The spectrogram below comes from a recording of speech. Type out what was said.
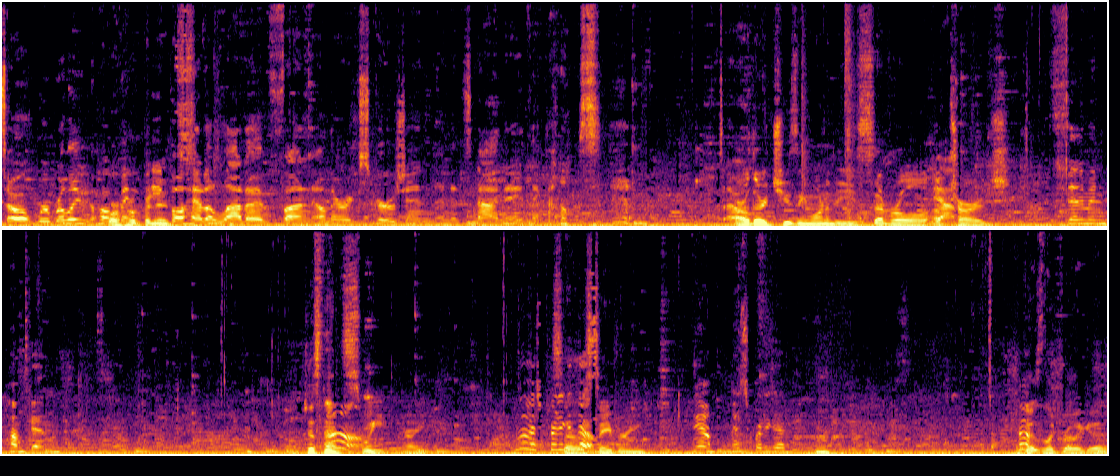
So we're really hoping, hoping people it's- had a lot of fun on their excursion and it's not anything else. so, Or they're choosing one of these several Yeah. upcharge, cinnamon pumpkin. just not Oh. sweet, right? No, that's pretty so good though. savory. yeah, that's pretty good. It does look really good.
